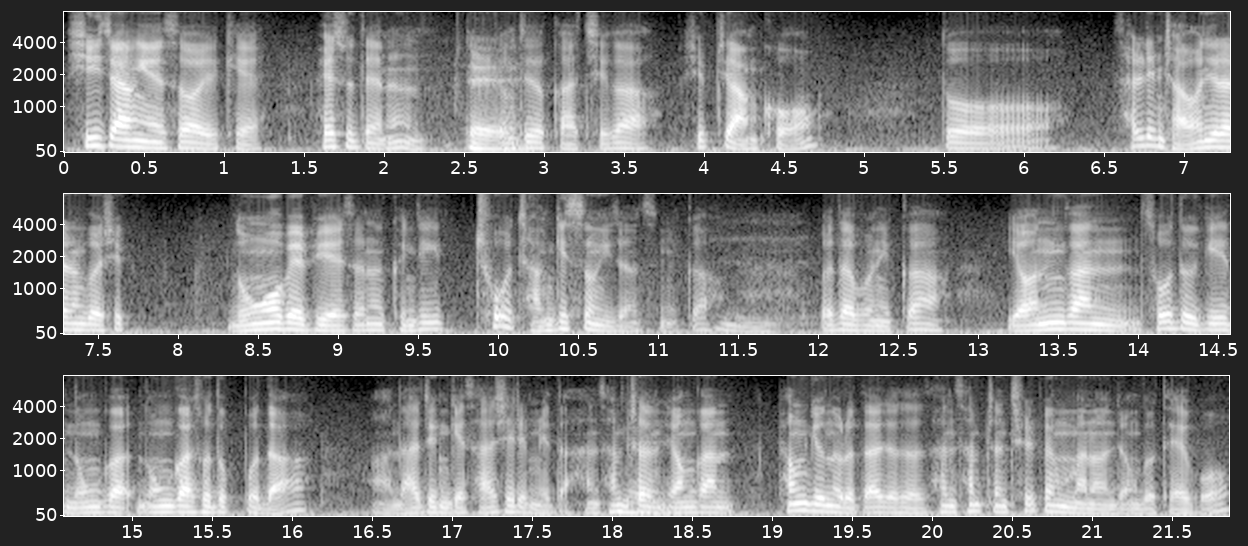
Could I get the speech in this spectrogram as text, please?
시장에서 이렇게 회수되는 네. 경제적 가치가 쉽지 않고 또 산림 자원이라는 것이 농업에 비해서는 굉장히 초장기성이지 않습니까? 음. 그러다 보니까 연간 소득이 농가 농가 소득보다 어, 낮은 게 사실입니다. 한 3천 네. 연간 평균으로 따져서 한 3,700만 원 정도 되고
